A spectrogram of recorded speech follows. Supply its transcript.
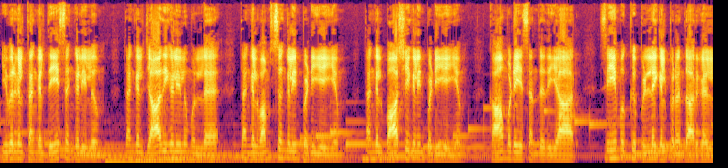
இவர்கள் தங்கள் தேசங்களிலும் தங்கள் ஜாதிகளிலும் உள்ள தங்கள் வம்சங்களின்படியையும் தங்கள் பாஷைகளின்படியையும் காமுடைய சந்ததியார் சேமுக்கு பிள்ளைகள் பிறந்தார்கள்.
